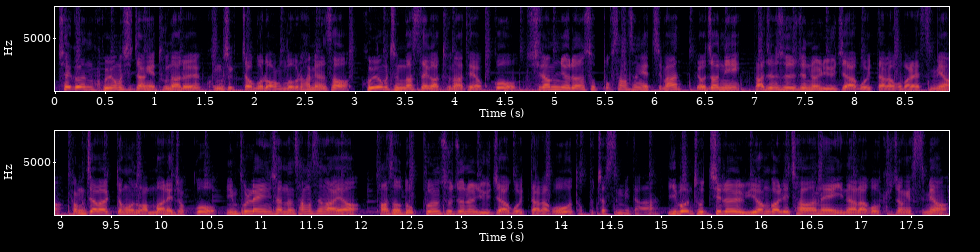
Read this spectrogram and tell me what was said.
최근 고용 시장의 둔화를 공식적으로 언급을 하면서 고용 증가세가 둔화되었고 실업률은 소폭 상승했지만 여전히 낮은 수준을 유지하고 있다라고 말했으며 경제 활동은 완만해졌고 인플레이션은 상승하여 다소 높은 수준을 유지하고 있다라고 덧붙였습니다. 이번 조치를 위험 관리 차원의 인하라고 규정했으며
